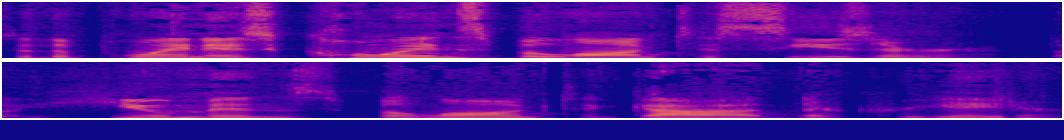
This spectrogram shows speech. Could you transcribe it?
So the point is, coins belong to Caesar, but humans belong to God, their creator.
